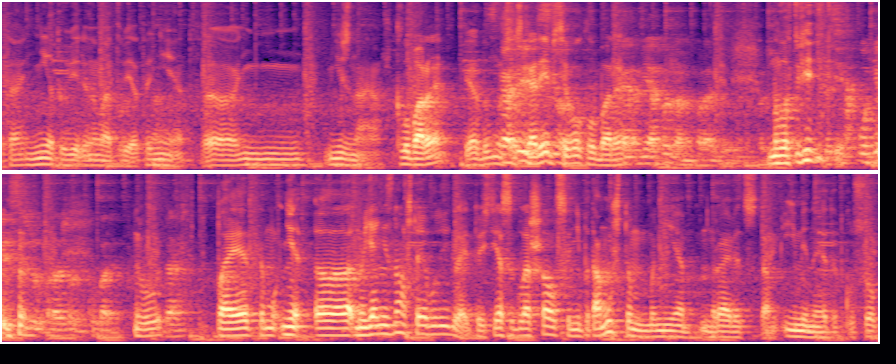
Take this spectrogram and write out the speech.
Это нет уверенного ответа, нет. Э, не, не знаю. Клубаре? Я думаю, скорее что скорее всего, всего Клубаре. Я тоже Ну вот видите. Вот. Поэтому, нет, э, но я не знал, что я буду играть. То есть я соглашался не потому, что мне нравится там именно этот кусок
